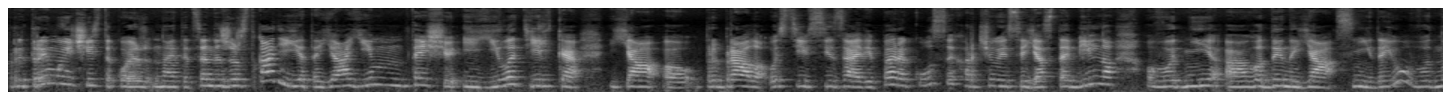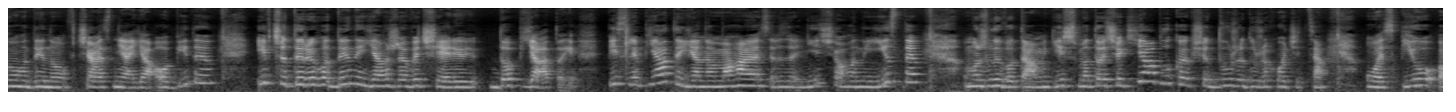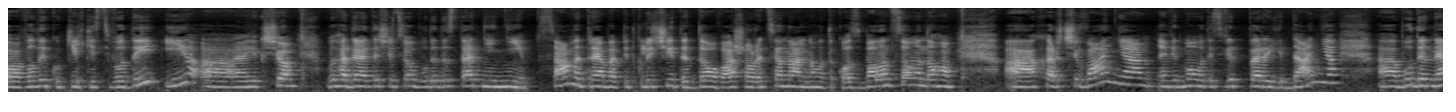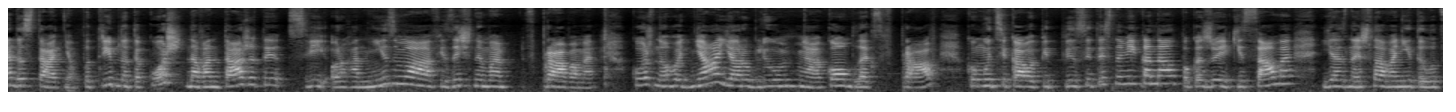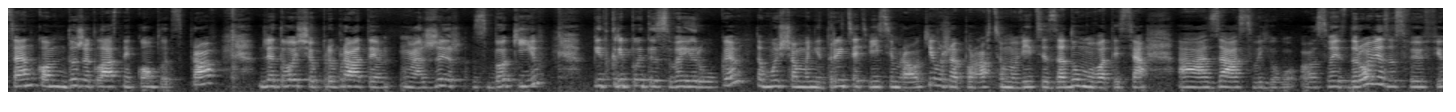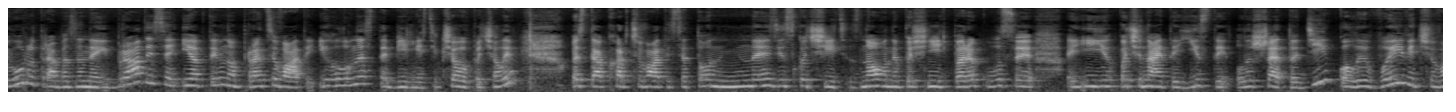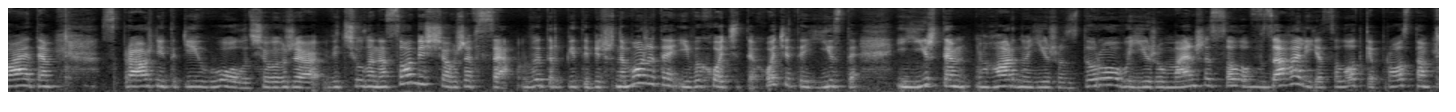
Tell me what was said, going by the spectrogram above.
притримуючись такої, знаєте, це не жорстка дієта, я їм те, що і їла, тільки я прибрала ось ці всі зайві перекуси, харчуюся я стабільно. В одні а, години я снідаю, в одну годину в час дня я обідаю, і в 4 години я вже вечерюю до 5. Після 5 я намагаюся вже нічого не їсти. Можливо, там якийсь шматочок яблука, якщо дуже-дуже хочеться. Ось п'ю велику кількість води, і якщо ви гадаєте, що цього буде достатньо, ні. Саме треба підключити до вашого раціонального такого збалансованого харчування, відмовитись від переїдання буде недостатньо. Потрібно також навантажити свій організм фізичними вправами. Кожного дня я роблю комплекс вправ. Кому цікаво, підписуйтесь на мій канал, покажу, які саме я знайшла в Аніти Луценко. Дуже класний комплекс справ для того, щоб прибрати жир з боків, підкріпити свої руки, тому що мені 38 років, вже пора в цьому віці задумуватися за свою, своє здоров'я, за свою фігуру. Треба за неї братися і активно працювати. І головне стабільність. Якщо ви почали ось так харчуватися, то не зіскочіть, знову не почніть перекуси і починайте їсти лише тоді, коли ви відчуваєте справжній такий голод, що ви вже відчули на собі, що вже все, ви терпіти більш не можете, і ви хочете, хочете їсти. Їжте гарну їжу, здорову їжу, менше соло. Взагалі я солодке просто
